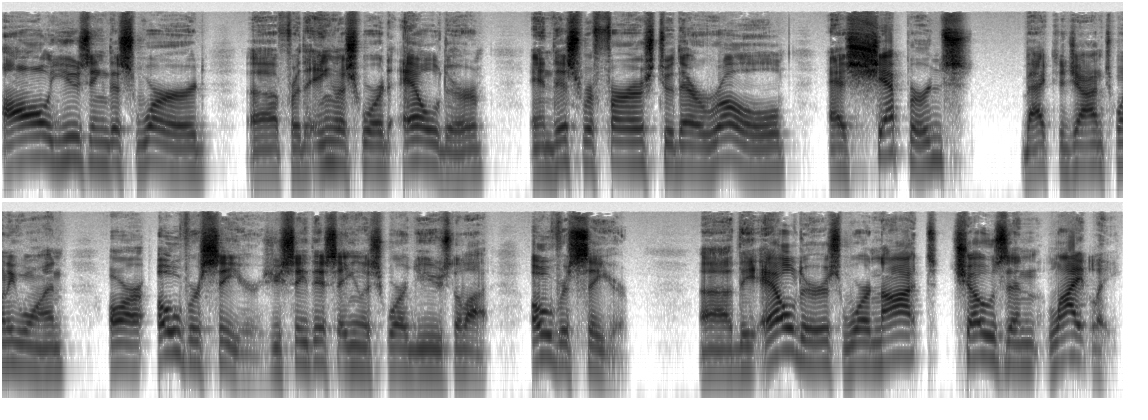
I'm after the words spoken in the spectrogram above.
all using this word uh, for the English word elder, and this refers to their role as shepherds, back to John 21, or overseers. You see this English word used a lot overseer. Uh, the elders were not chosen lightly.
